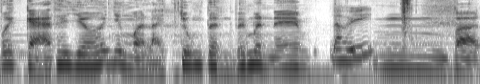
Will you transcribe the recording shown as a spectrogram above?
với cả thế giới nhưng mà lại chung tình với mình em. Đấy. Và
